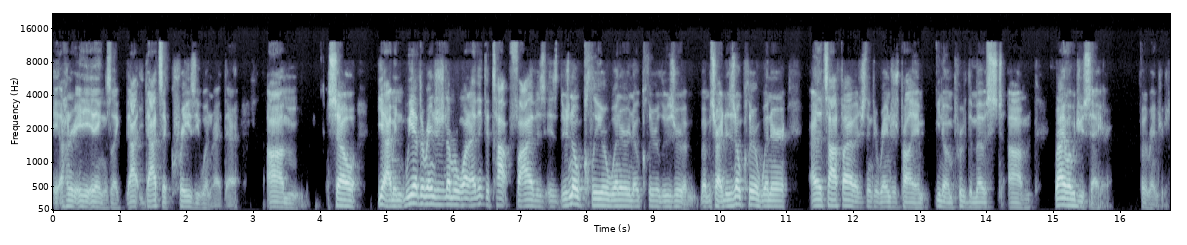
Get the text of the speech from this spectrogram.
180 innings, like that, that's a crazy win right there. Um, so yeah, I mean, we have the Rangers number one. I think the top five is is there's no clear winner, no clear loser. I'm sorry, there's no clear winner out of the top five. I just think the Rangers probably you know improved the most. Um, Ryan, what would you say here for the Rangers?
